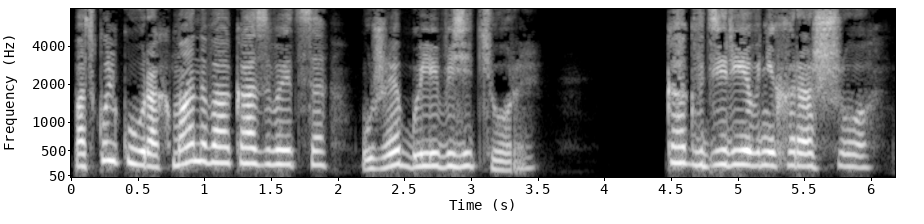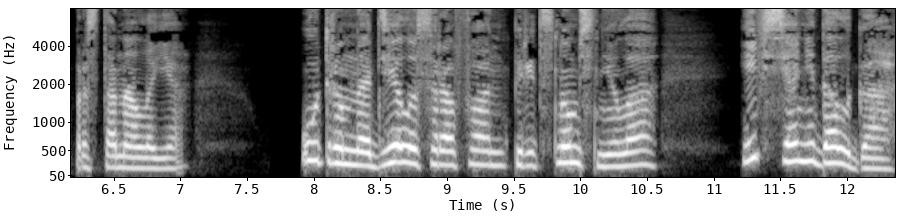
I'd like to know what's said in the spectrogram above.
поскольку у Рахманова, оказывается, уже были визитеры. «Как в деревне хорошо!» — простонала я. Утром надела сарафан, перед сном сняла, и вся недолга.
